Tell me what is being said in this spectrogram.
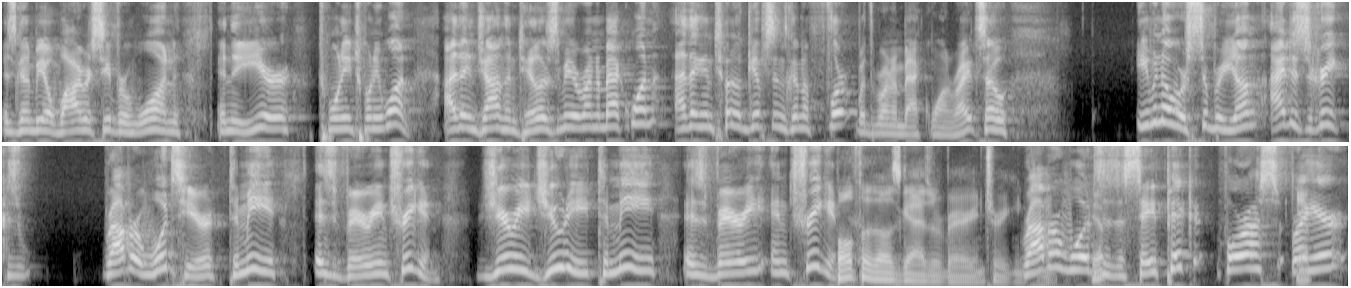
is going to be a wide receiver one in the year 2021. I think Jonathan Taylor's going to be a running back one. I think Antonio Gibson's going to flirt with running back one. Right. So even though we're super young, I disagree because Robert Woods here to me is very intriguing. Jerry Jeudy to me is very intriguing. Both of those guys were very intriguing. Robert Woods Yep. is a safe pick for us right here.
